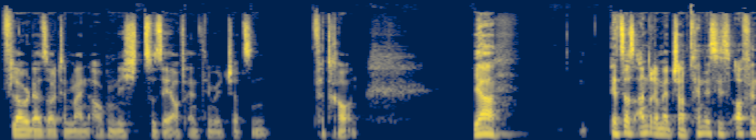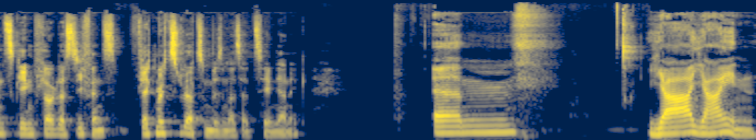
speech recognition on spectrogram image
Florida sollte in meinen Augen nicht zu sehr auf Anthony Richardson vertrauen. Ja, jetzt das andere Matchup. Tennessees Offense gegen Florida's Defense. Vielleicht möchtest du dazu ein bisschen was erzählen, Yannick. Ähm, ja, jein.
